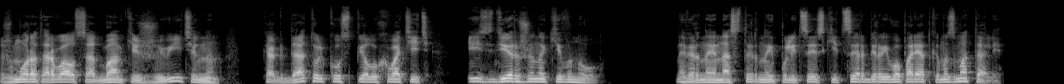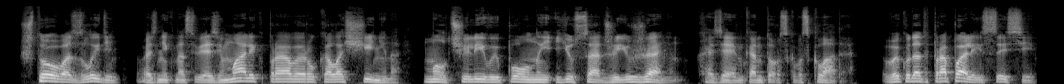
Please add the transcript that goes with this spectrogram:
Жмур оторвался от банки с живительным, когда только успел ухватить, и сдержанно кивнул. Наверное, настырные полицейские церберы его порядком измотали. «Что у вас, злыдень?» – возник на связи Малик, правая рука Лощинина, молчаливый, полный юсаджи-южанин, хозяин конторского склада. «Вы куда-то пропали из сессии?»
